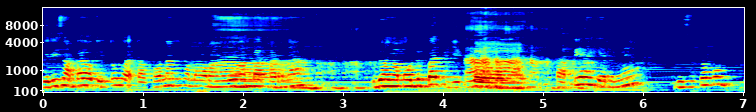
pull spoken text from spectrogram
jadi sampai waktu itu nggak teleponan sama orang tua mbak karena udah nggak mau debat gitu. Tapi akhirnya di situ aku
